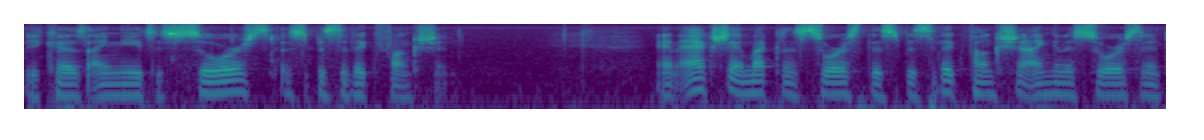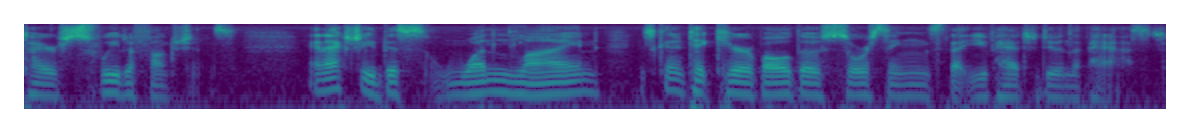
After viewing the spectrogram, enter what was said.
because I need to source a specific function. And actually, I'm not going to source this specific function. I'm going to source an entire suite of functions. And actually, this one line is going to take care of all those sourcings that you've had to do in the past.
